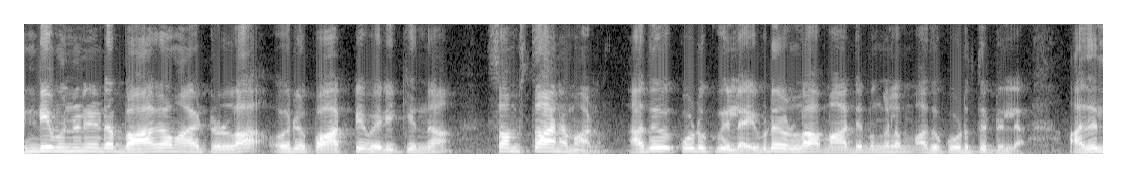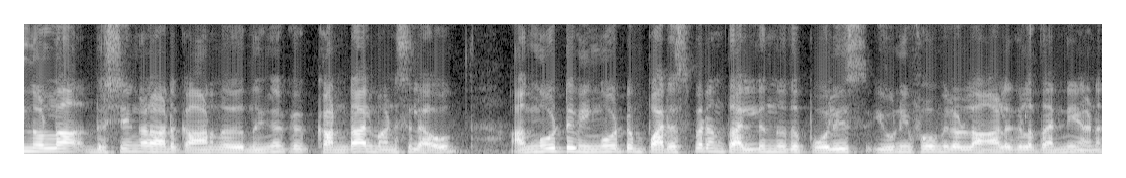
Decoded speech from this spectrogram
ഇന്ത്യ മുന്നണിയുടെ ഭാഗമായിട്ടുള്ള ഒരു പാർട്ടി ഭരിക്കുന്ന സംസ്ഥാനമാണ്. അത് കൊടുക്കില്ല. ഇവിടെയുള്ള മാധ്യമങ്ങളും അത് കൊടുത്തിട്ടില്ല. അതിൽ നിന്നുള്ള ദൃശ്യങ്ങളാണ് കാണുന്നത്. നിങ്ങൾക്ക് കണ്ടാൽ മനസ്സിലാവും. അങ്ങോട്ടും ഇങ്ങോട്ടും പരസ്പരം തല്ലുന്നത് പോലീസ് യൂണിഫോമിലുള്ള ആളുകൾ തന്നെയാണ്.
